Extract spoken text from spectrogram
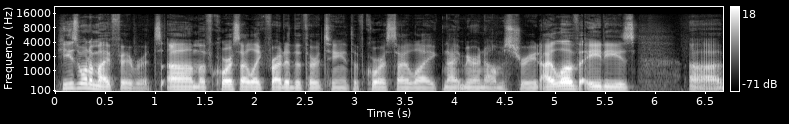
He's one of my favorites. Um, of course, I like Friday the Thirteenth. Of course, I like Nightmare on Elm Street. I love '80s. Uh,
